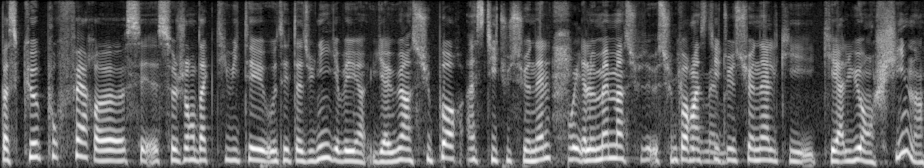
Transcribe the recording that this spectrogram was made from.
parce que pour faire euh, ce genre d'activité aux États-Unis, il y avait, il y a eu un support institutionnel. Il y a le même support institutionnel qui, qui, a lieu en Chine.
